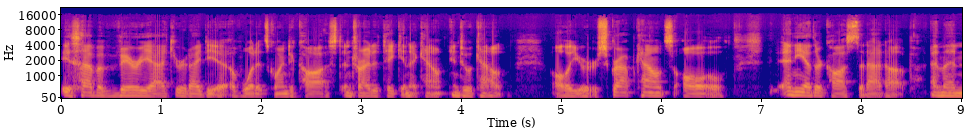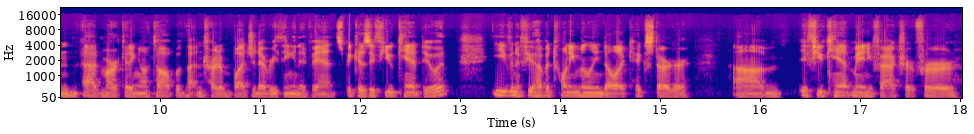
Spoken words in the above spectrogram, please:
is have a very accurate idea of what it's going to cost and try to take in account into account all your scrap counts, all any other costs that add up, and then add marketing on top of that and try to budget everything in advance. Because if you can't do it, even if you have a twenty million dollar Kickstarter, um, if you can't manufacture it for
